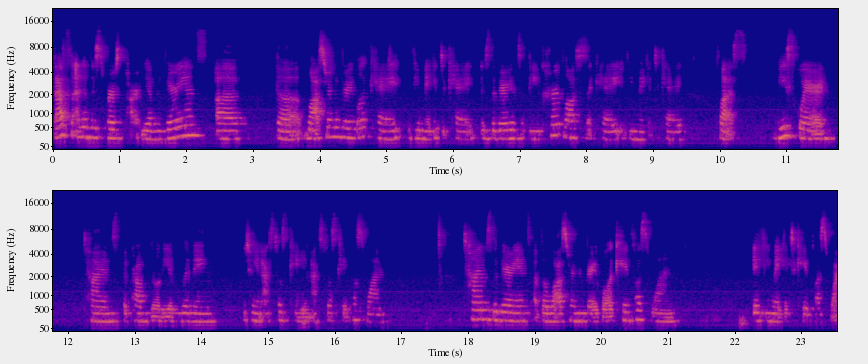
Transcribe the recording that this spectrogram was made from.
that's the end of this first part. We have the variance of the loss random variable at k, if you make it to k, is the variance of the incurred losses at k, if you make it to k, plus v squared times the probability of living between x plus k and x plus k plus 1 times the variance of the loss random variable at k plus 1 if you make it to k plus 1.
